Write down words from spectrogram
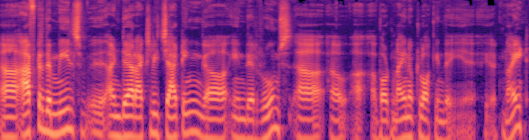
uh, after the meals uh, and they are actually chatting uh, in their rooms about 9 o'clock in the at night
